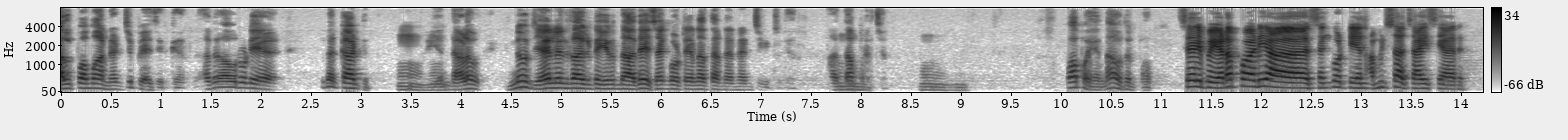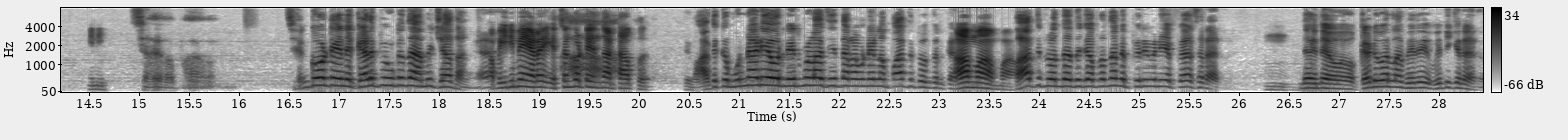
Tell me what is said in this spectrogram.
அல்பமா நினச்சி பேசியிருக்காரு. அது அவருடைய இதை காட்டுது. எந்த அளவு இன்னும் ஜெயலலிதா கிட்ட இருந்த அதே செங்கோட்டையனா தன்னை நினச்சிக்கிட்டு இருக்காரு. அதுதான். பிரச்சனை. பார்ப்போம் என்ன ஆகுதுன்னு பார்ப்போம். சரி இப்ப எடப்பாடி செங்கோட்டையன் அமித்ஷா சாய்ஸ் யாரு? ப- செங்கோட்டையனை கிளப்பி விட்டது அமித்ஷா தாங்க. அப்ப இனிமே எட- செங்கோட்டையன் தான் டாப் அதுக்கு முன்னாடியே அவர் நிர்மலா சீதாராமன் எல்லாம் பார்த்துட்டு வந்திருக்காரு. ஆமா ஆமா. பார்த்துட்டு வந்ததுக்கு அப்புறம் தான் பிரிவினையை பேசுறாரு. இந்த இதை கெடுவெல்லாம் விதி விதிக்கிறாரு.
